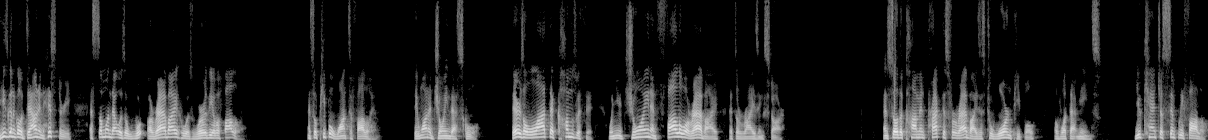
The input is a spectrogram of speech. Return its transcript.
he's going to go down in history as someone that was a, a rabbi who was worthy of a following. And so people want to follow him. They want to join that school. There's a lot that comes with it when you join and follow a rabbi that's a rising star. And so the common practice for rabbis is to warn people of what that means. You can't just simply follow.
